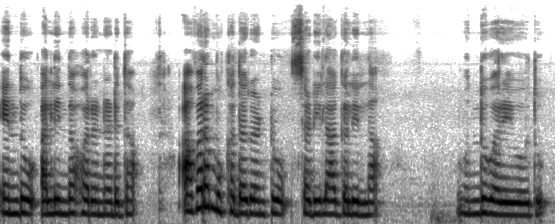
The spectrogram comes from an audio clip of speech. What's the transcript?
ಎಂದು ಅಲ್ಲಿಂದ ಹೊರನಡೆದ. ಅವರ ಮುಖದ ಗಂಟು ಸಡಿಲಾಗಲಿಲ್ಲ. ಮುಂದುವರಿಯುವುದು.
